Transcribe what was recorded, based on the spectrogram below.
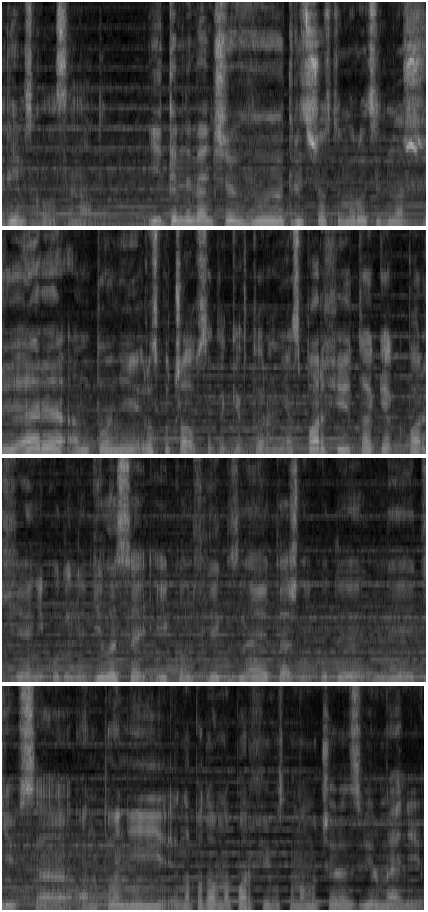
римського сенату. І тим не менше, в 36-му році до нашої ери Антоній розпочав все-таки вторгнення з Парфією, так як Парфія нікуди не ділася, і конфлікт з нею теж нікуди не дівся. Антоній нападав на Парфію в основному через Вірменію.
